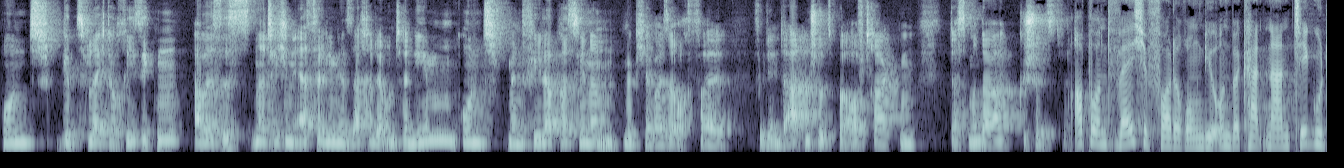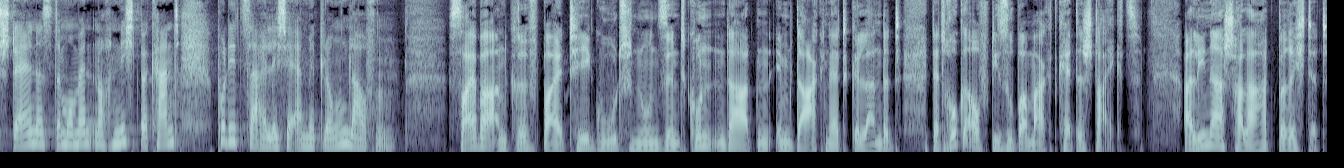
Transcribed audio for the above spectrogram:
und gibt es vielleicht auch Risiken. Aber es ist natürlich in erster Linie Sache der Unternehmen und wenn Fehler passieren, dann möglicherweise auch Fall für den Datenschutzbeauftragten, dass man da geschützt wird. Ob und welche Forderungen die Unbekannten an Tegut stellen, ist im Moment noch nicht bekannt. Polizeiliche Ermittlungen laufen. Cyberangriff bei Tegut, nun sind Kundendaten im Darknet gelandet. Der Druck auf die Supermarktkette steigt. Alina Schaller hat berichtet.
